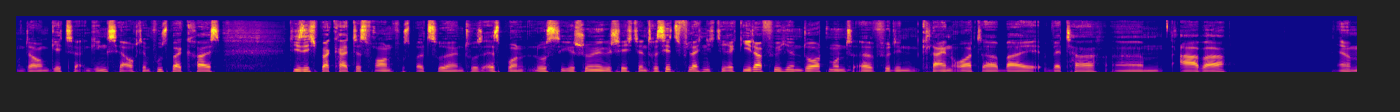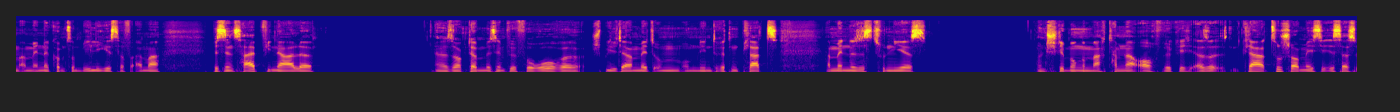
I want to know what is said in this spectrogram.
und darum ging es ja auch dem Fußballkreis, die Sichtbarkeit des Frauenfußballs zu erhöhen. TuS Esborn, lustige, schöne Geschichte. Interessiert sich vielleicht nicht direkt jeder für hier in Dortmund, äh, für den kleinen Ort da bei Wetter, ähm, aber ähm, am Ende kommt so ein B-Ligist auf einmal bis ins Halbfinale, äh, sorgt da ein bisschen für Furore, spielt da mit um, um den dritten Platz am Ende des Turniers. Und Stimmung gemacht haben da auch wirklich, also klar, zuschauermäßig ist das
